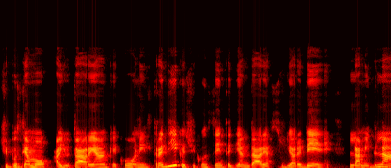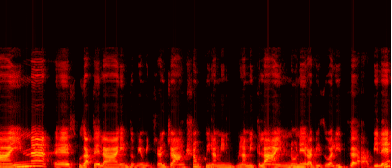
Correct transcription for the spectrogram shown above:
Ci possiamo aiutare anche con il 3D che ci consente di andare a studiare bene la midline, eh, scusate, la endomyometrial junction, qui la, la, midline non era visualizzabile,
